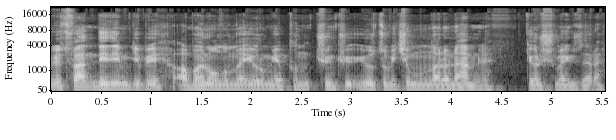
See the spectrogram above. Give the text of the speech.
Lütfen dediğim gibi abone olun ve yorum yapın. Çünkü YouTube için bunlar önemli. Görüşmek üzere.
